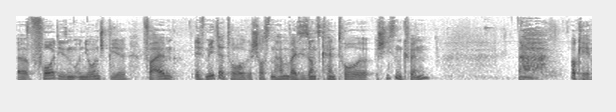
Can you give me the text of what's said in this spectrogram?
äh, vor diesem Unionsspiel vor allem Elfmeter-Tore geschossen haben, weil sie sonst kein Tor schießen können. Ah, okay,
